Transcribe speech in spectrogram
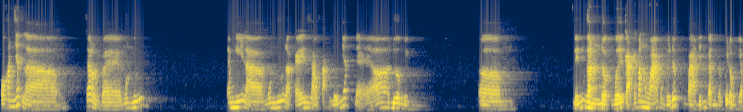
Khó khăn nhất là chắc là về ngôn ngữ em nghĩ là ngôn ngữ là cái rào cản lớn nhất để ờ, đưa mình uh, đến gần được với cả cái văn hóa của người Đức và đến gần được với đồng nghiệp.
